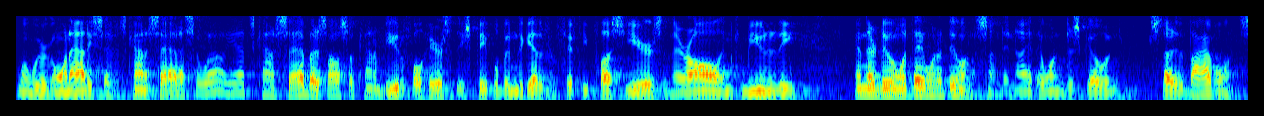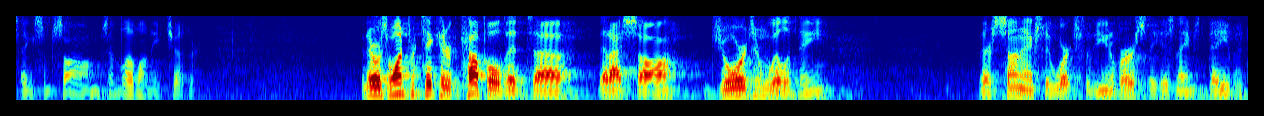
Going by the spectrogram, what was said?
when we were going out, he said, It's kind of sad. I said, Well, yeah, it's kind of sad, but it's also kind of beautiful. Here's these people been together for 50 plus years, and they're all in community, and they're doing what they want to do on a Sunday night. They want to just go and study the Bible and sing some songs and love on each other. And there was one particular couple that, uh, that I saw, George and Willadine. Their son actually works for the university. His name's David.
